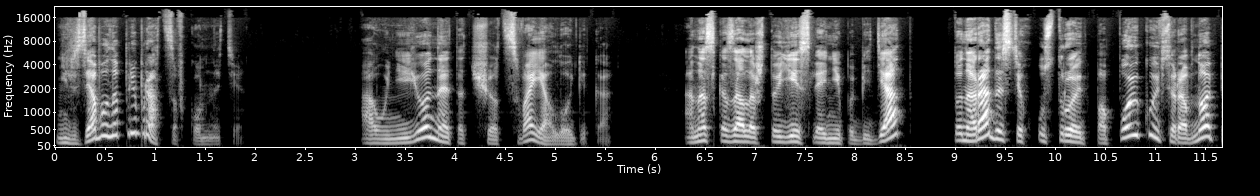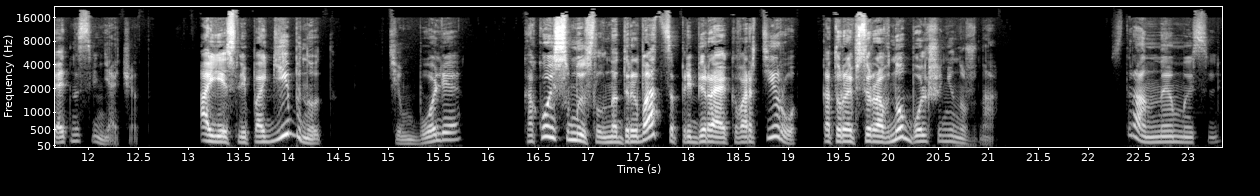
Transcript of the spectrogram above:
нельзя было прибраться в комнате? А у нее на этот счет своя логика. Она сказала, что если они победят, то на радостях устроят попойку и все равно опять насвинячат. А если погибнут, тем более. Какой смысл надрываться, прибирая квартиру, которая все равно больше не нужна? Странная мысль.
